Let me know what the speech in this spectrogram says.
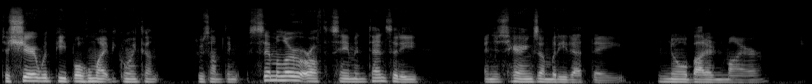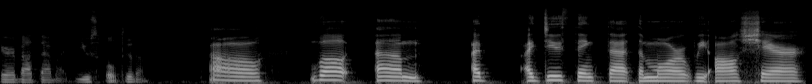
to share with people who might be going th- through something similar or of the same intensity and just hearing somebody that they know about and admire share about that might be useful to them Oh, well, um, I I do think that the more we all share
